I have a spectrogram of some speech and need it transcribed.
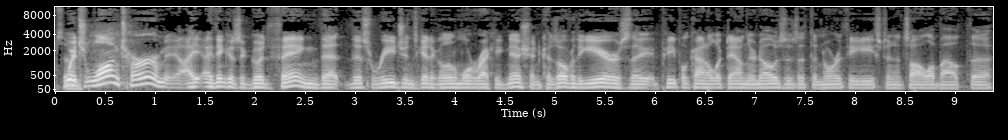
So. Which long term, I, I, think, is a good thing that this region's getting a little more recognition because over the years, they, people kind of look down their noses at the Northeast, and it's all about the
